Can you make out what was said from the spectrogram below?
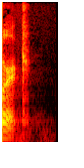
work.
